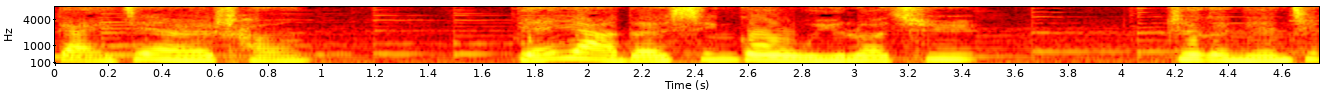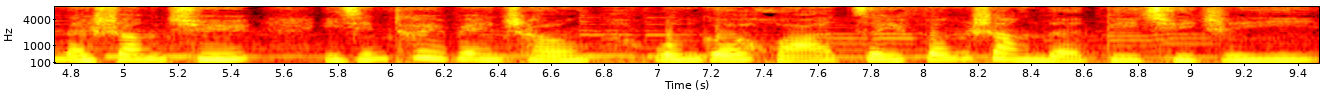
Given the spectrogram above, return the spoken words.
改建而成，典雅的新购物娱乐区。这个年轻的商区已经蜕变成温哥华最风尚的地区之一，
